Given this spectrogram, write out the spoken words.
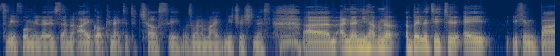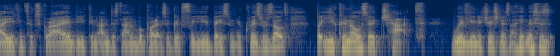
three formulas and I got connected to Chelsea was one of my nutritionists. Um, and then you have an ability to a you can buy, you can subscribe, you can understand what products are good for you based on your quiz results, but you can also chat with your nutritionist. I think this is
